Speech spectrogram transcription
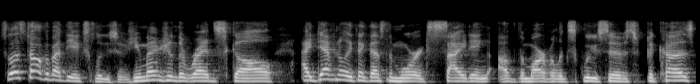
So let's talk about the exclusives. You mentioned the Red Skull. I definitely think that's the more exciting of the Marvel exclusives because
